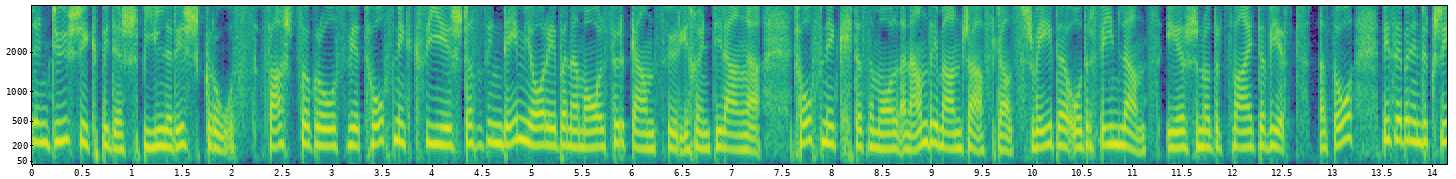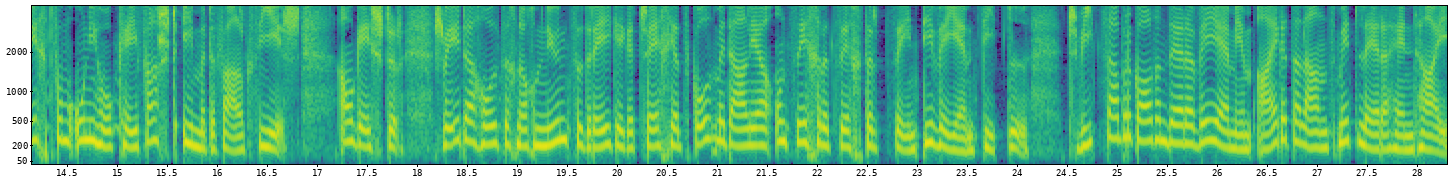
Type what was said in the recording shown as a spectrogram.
Die Enttäuschung bei den Spielern ist gross. Fast so gross wie die Hoffnung war, dass es in dem Jahr eben einmal für ganz Führer könnte langen. Die Hoffnung, dass einmal eine andere Mannschaft als Schweden oder Finnland Erster oder Zweiter wird. So wie es eben in der Geschichte vom Unihockey fast immer der Fall war. Auch gestern. Schweden holt sich nach dem 9 zu 3 gegen Tschechien die Goldmedaille und sichert sich der 10. WM-Titel. Die Schweiz aber geht an dieser WM im eigenen Land mit leeren Händen heim.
